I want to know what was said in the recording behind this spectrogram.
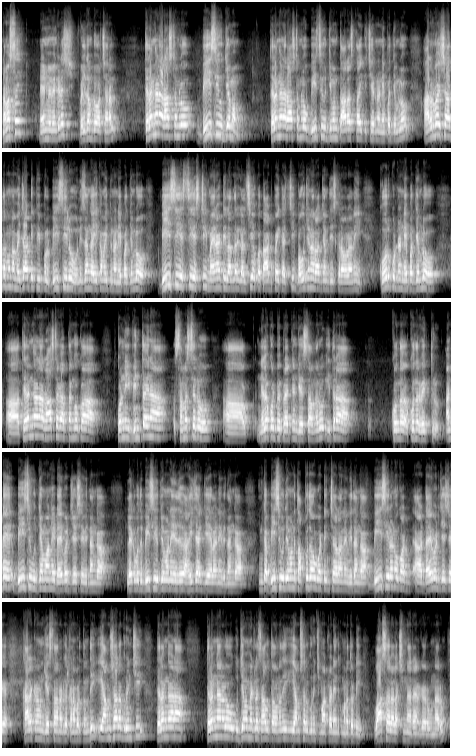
నమస్తే నేను మీ Venkatesh. Welcome to our channel Telangana రాష్ట్రంలో బీసీ ఉద్యమం తెలంగాణ రాష్ట్రంలో బీసీ ఉద్యమం తారాస్థాయికి చేరిన నేపథ్యంలో అరవై శాతం ఉన్న మెజార్టీ పీపుల్ బీసీలు నిజంగా ఏకమవుతున్న నేపథ్యంలో బీసీ ఎస్సీ ఎస్టీ మైనార్టీలందరూ కలిసి ఒక తాటిపైకి వచ్చి బహుజన రాజ్యం తీసుకురావాలని కోరుకుంటున్న నేపథ్యంలో తెలంగాణ రాష్ట్ర వ్యాప్తంగా ఒక కొన్ని వింతైన సమస్యలు నెలకొల్పే ప్రయత్నం చేస్తూ ఉన్నారు. ఇతర కొందరు కొందరు వ్యక్తులు అంటే బీసీ ఉద్యమాన్ని డైవర్ట్ చేసే విధంగా లేకపోతే బీసీ ఉద్యమాన్ని ఏదో హైజాక్ చేయాలనే విధంగా ఇంకా బీసీ ఉద్యమాన్ని తప్పుదోవ పట్టించాలనే విధంగా బీసీలను ఒక డైవర్ట్ చేసే కార్యక్రమం చేస్తా ఉన్నట్టుగా కనబడుతుంది. ఈ అంశాల గురించి తెలంగాణ తెలంగాణలో ఉద్యమం ఎట్లా సాగుతూ ఉన్నది ఈ అంశాల గురించి మాట్లాడేందుకు మనతోటి వాసాల లక్ష్మీనారాయణ గారు ఉన్నారు.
